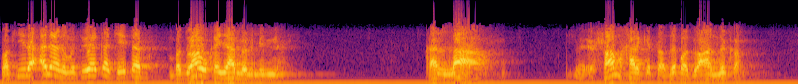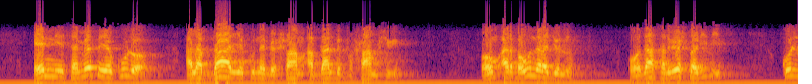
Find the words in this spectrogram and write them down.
ワキラアナムトゥエカチェタバドアウカヤメルミンカラシャムハケタゼバドアンヌカエンニサメトヤクロアラブダーヤクネベシャムアブダルビファシャムシュウィオムアバウンラジュルオダサルウェスタリディクル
